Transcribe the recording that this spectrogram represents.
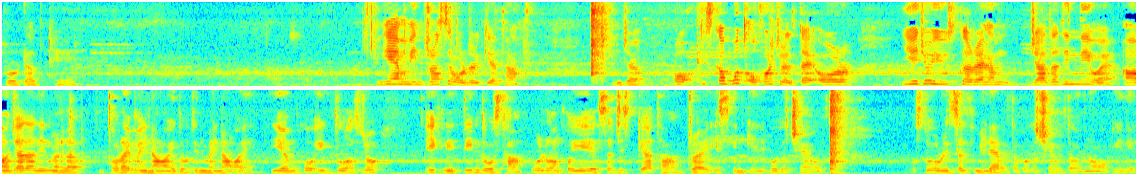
प्रोडक्ट है। ये हम मिंत्रा से ऑर्डर किया था। जब, ओ, इसका बहुत ऑफ़र चलता है और ये जो यूज़ कर रहे हैं, हम ज़्यादा दिन नहीं हुआ है ज़्यादा दिन मतलब थोड़ा ही महीना हुआ है, दो तीन महीना हुआ है। ये हमको एक दोस्त जो एक नहीं, तीन दोस्त था। वो लोग हमको ये सजेस्ट किया था ड्राई स्किन के लिए, बहुत अच्छा है होता है उसको रिज़ल्ट मिला है होता बहुत अच्छा होता है उन लोगों के लिए।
